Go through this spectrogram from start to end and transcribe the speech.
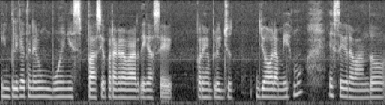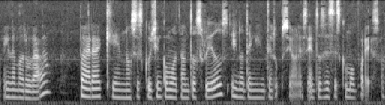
implica tener un buen espacio para grabar, dígase, por ejemplo, yo, yo ahora mismo estoy grabando en la madrugada para que no se escuchen como tantos ruidos y no tenga interrupciones. Entonces es como por eso.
